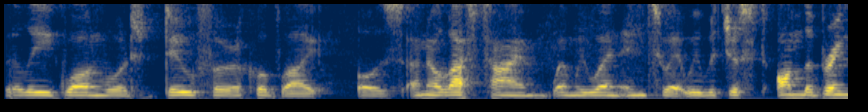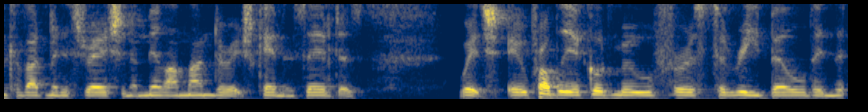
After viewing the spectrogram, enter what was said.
the League One would do for a club like us. I know last time when we went into it, we were just on the brink of administration, and Milan Mandaric came and saved us. Which it was probably a good move for us to rebuild in the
